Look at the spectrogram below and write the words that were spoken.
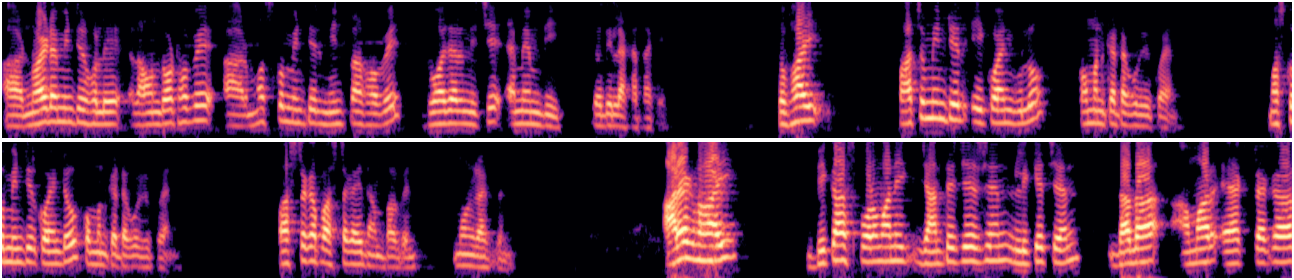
আর নয়ডা মিন্টের হলে রাউন্ড ডট হবে আর মস্কো মিন্টের মিন্ট মার্ক হবে দু হাজারের নিচে এমএমডি যদি লেখা থাকে। তো ভাই, পাঁচও মিনিটের এই কয়েনগুলো কমন ক্যাটাগরির কয়েন মস্কো মিন্টের কয়েনটাও কমন ক্যাটাগরির কয়েন পাঁচ টাকা, পাঁচ টাকায় দাম পাবেন, মনে রাখবেন। আরেক ভাই, বিকাশ পরমাণিক জানতে চেয়েছেন, লিখেছেন, দাদা, আমার এক টাকার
